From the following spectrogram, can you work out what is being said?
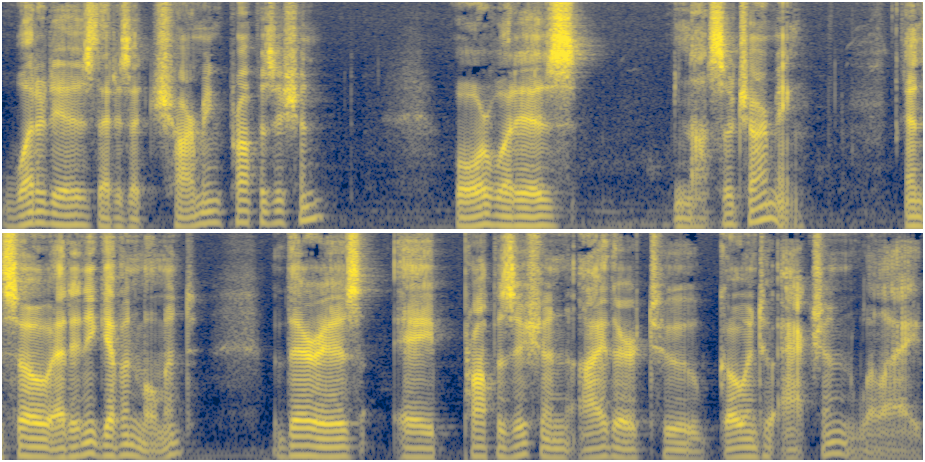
what it is that is a charming proposition or what is not so charming. And so at any given moment, there is a proposition either to go into action. Will I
